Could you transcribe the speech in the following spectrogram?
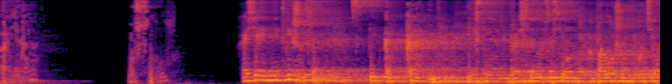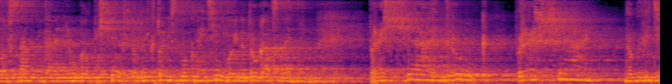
А я уснул. Хозяин не движется, спит как камень. Если он не проснется сегодня, мы положим его тело в самый дальний угол пещеры, чтобы никто не смог найти его и надругаться над ним. Прощай, друг, прощай. Но мы ведь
